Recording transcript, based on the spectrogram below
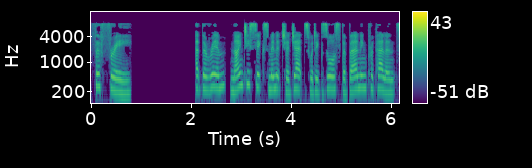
For free At the rim, 96 miniature jets would exhaust the burning propellants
